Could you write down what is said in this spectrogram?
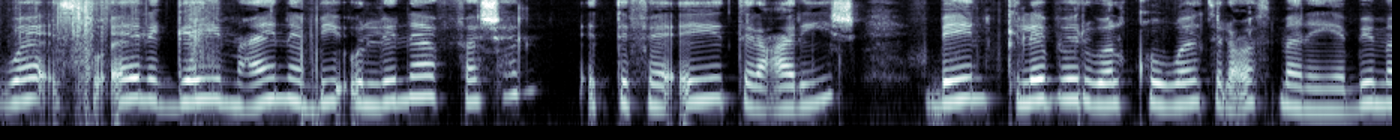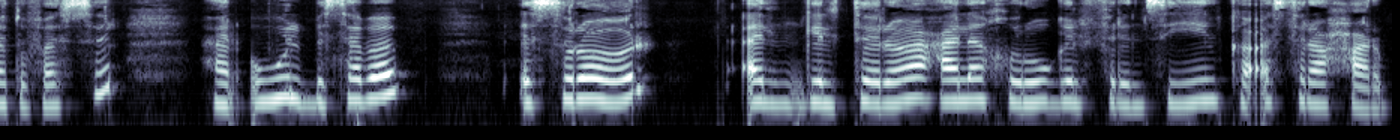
والسؤال الجاي معانا بيقول لنا فشل اتفاقية العريش بين كليبر والقوات العثمانية. بما تفسر هنقول بسبب إصرار إنجلترا على خروج الفرنسيين كأسرى حرب.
